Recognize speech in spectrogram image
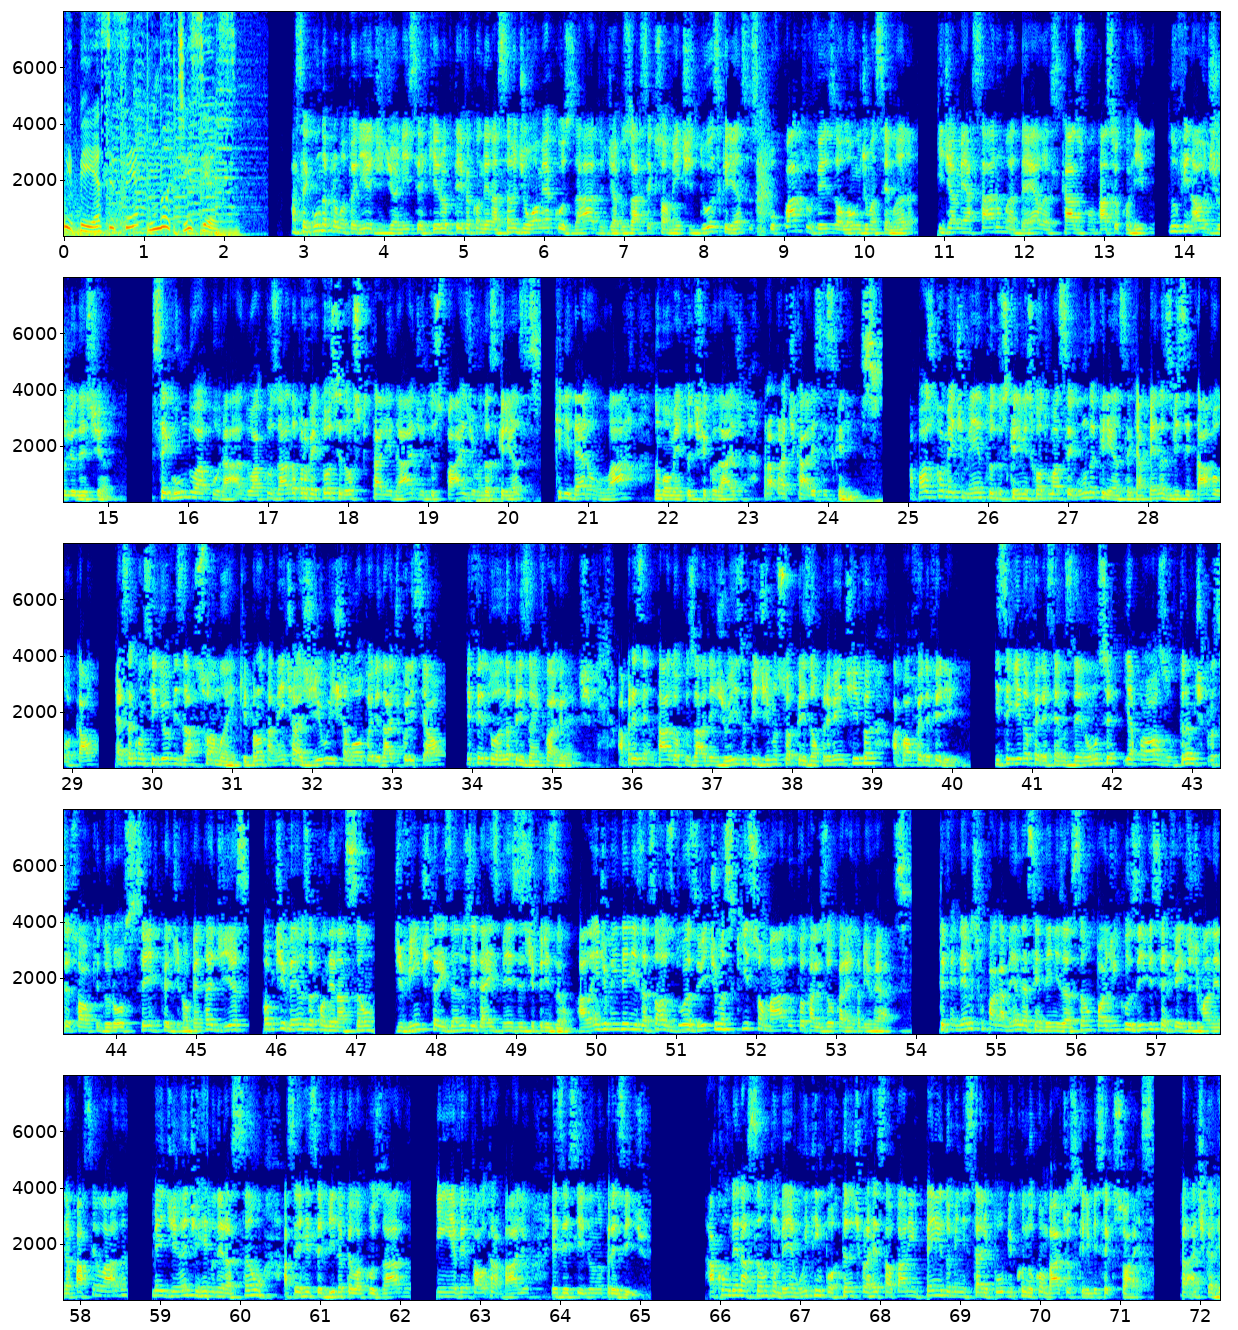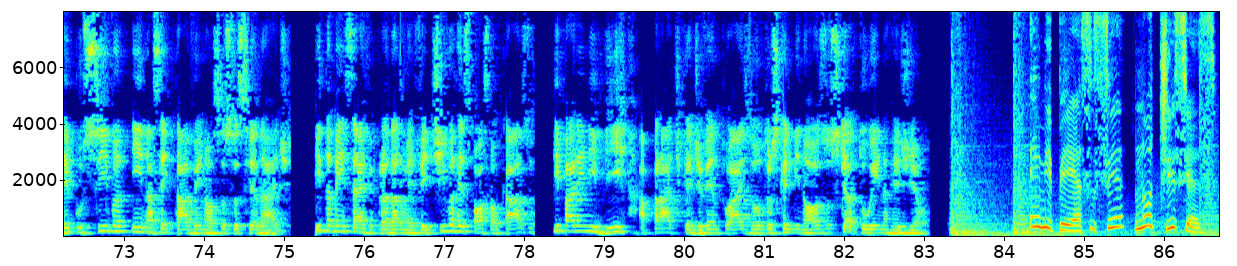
NPSC Notícias. A segunda promotoria de Dionísio Cerqueira obteve a condenação de um homem acusado de abusar sexualmente de duas crianças por quatro vezes ao longo de uma semana e de ameaçar uma delas caso contasse o ocorrido no final de julho deste ano. Segundo o apurado, o acusado aproveitou-se da hospitalidade dos pais de uma das crianças que lhe deram lar no momento de dificuldade para praticar esses crimes. Após o cometimento dos crimes contra uma segunda criança que apenas visitava o local, essa conseguiu avisar sua mãe, que prontamente agiu e chamou a autoridade policial, efetuando a prisão em flagrante. Apresentado o acusado em juízo, pedimos sua prisão preventiva, a qual foi deferida. Em seguida, oferecemos denúncia e, após um trâmite processual que durou cerca de 90 dias, obtivemos a condenação de 23 anos e 10 meses de prisão, além de uma indenização às duas vítimas, que somado totalizou 40 mil reais. Defendemos que o pagamento dessa indenização pode inclusive ser feito de maneira parcelada mediante remuneração a ser recebida pelo acusado em eventual trabalho exercido no presídio. A condenação também é muito importante para ressaltar o empenho do Ministério Público no combate aos crimes sexuais, prática repulsiva e inaceitável em nossa sociedade, e também serve para dar uma efetiva resposta ao caso e para inibir a prática de eventuais outros criminosos que atuem na região. MPSC Notícias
